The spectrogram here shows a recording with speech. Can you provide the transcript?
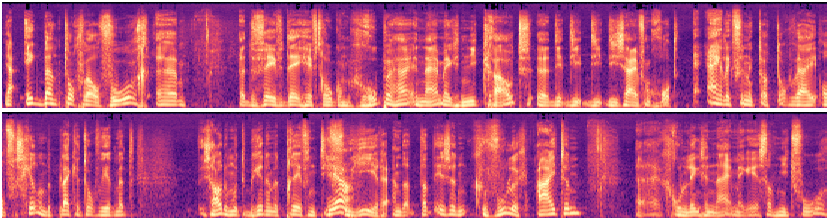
ja, ik ben toch wel voor... de VVD heeft er ook om geroepen hè, in Nijmegen. Nick Kraut, die, die, die, die zei van... God, eigenlijk vind ik dat toch wij op verschillende plekken toch weer met zouden moeten beginnen met preventief ja. fouilleren. En dat, dat is een gevoelig item. Uh, GroenLinks in Nijmegen is dat niet voor.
